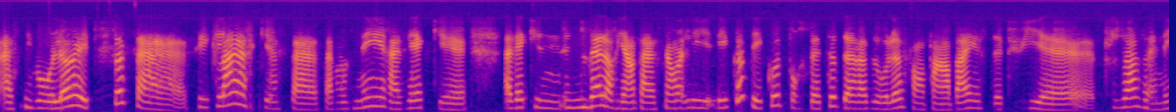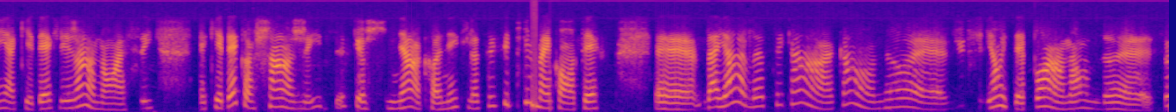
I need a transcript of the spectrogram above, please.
à ce niveau-là. Et puis ça, ça c'est clair que ça, ça va venir avec avec une, une, nouvelle orientation. Les, les codes d'écoute pour ce type de radio-là sont en baisse depuis plusieurs années à Québec. Les gens en ont assez. Le Québec a changé. Sais ce que je soulignais en chronique. Là, c'est plus le même contexte. Euh, D'ailleurs, là, tu sais, quand, quand on a euh, vu que Fillon n'était pas en onde, là, euh, ça,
